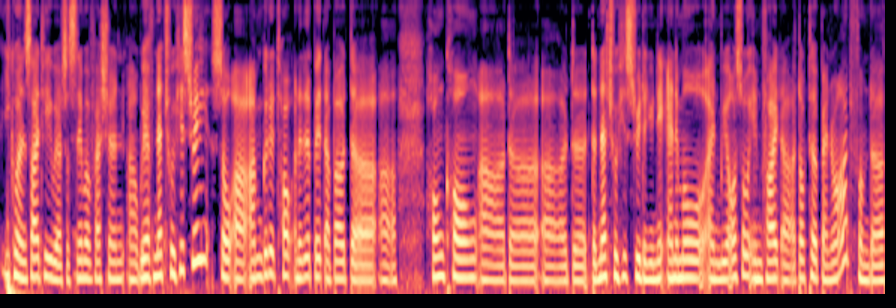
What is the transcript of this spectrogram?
eco anxiety, we have sustainable fashion, uh, we have natural history. So uh, I'm going to talk a little bit about the uh, Hong Kong, uh, the, uh, the the natural history, the unique animal, and we also invite uh, Dr. Benoit from the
